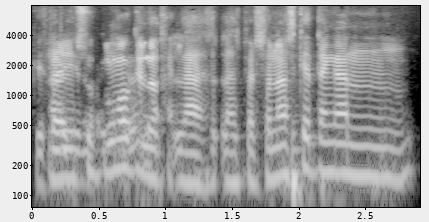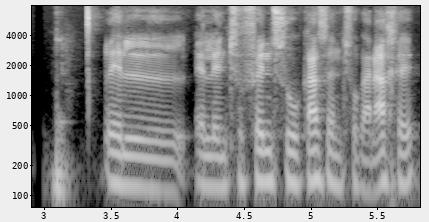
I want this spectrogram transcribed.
¿Qué está Claro, yo diciendo supongo que Pedro? los- las, las personas que tengan el, el enchufe en su casa, en su garaje,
